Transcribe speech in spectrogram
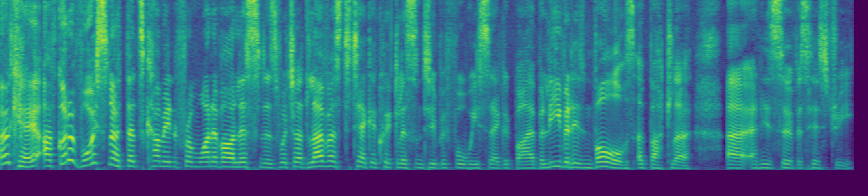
Okay, I've got a voice note that's come in from one of our listeners, which I'd love us to take a quick listen to before we say goodbye. I believe it involves a butler uh, and his service history.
